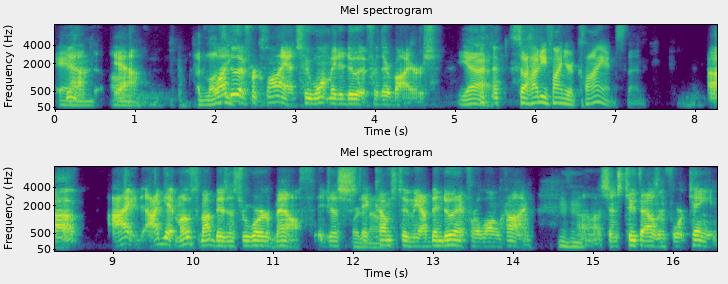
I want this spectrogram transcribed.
And yeah, yeah. Um, I'd love. Well, I do it for clients who want me to do it for their buyers. Yeah. so how do you find your clients then? Uh, I I get most of my business through word of mouth. It just it mouth. comes to me. I've been doing it for a long time, mm-hmm. uh, since 2014,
